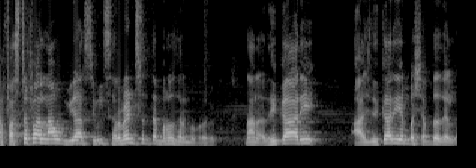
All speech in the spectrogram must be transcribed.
ಫಸ್ಟ್ ಆಫ್ ಆಲ್ ನಾವು ವಿ ಆರ್ ಸಿವಿಲ್ ಸರ್ವೆಂಟ್ಸ್ ಅಂತ ಮನೋಧರ್ಮ ಬರಬೇಕು. ನಾನು ಅಧಿಕಾರಿ, ಆ ಅಧಿಕಾರಿ ಎಂಬ ಶಬ್ದದೆಲ್ಲ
